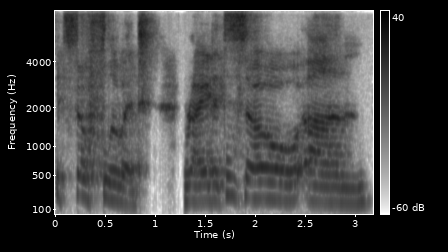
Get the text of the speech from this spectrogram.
it's so fluid, right? It's so um,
